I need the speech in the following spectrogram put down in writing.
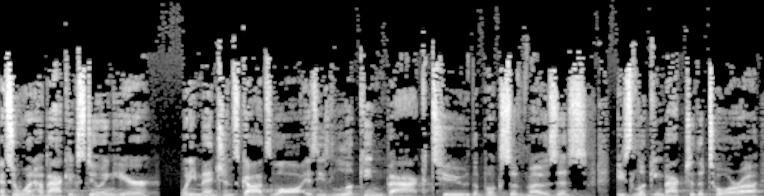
And so, what Habakkuk's doing here when he mentions God's law is he's looking back to the books of Moses, he's looking back to the Torah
